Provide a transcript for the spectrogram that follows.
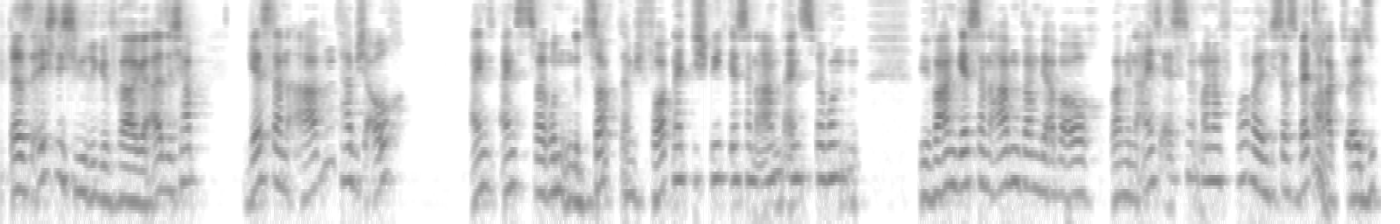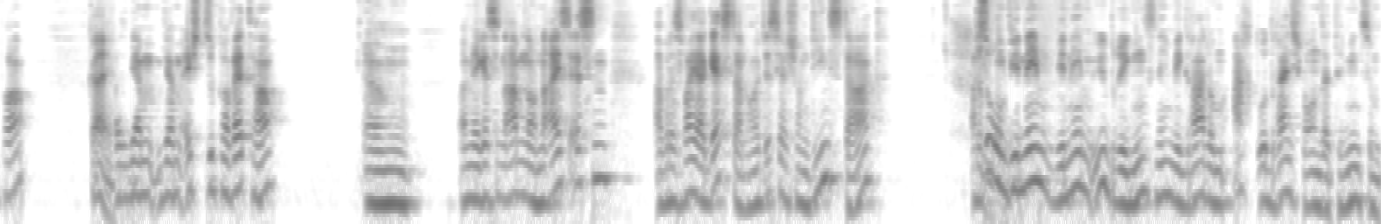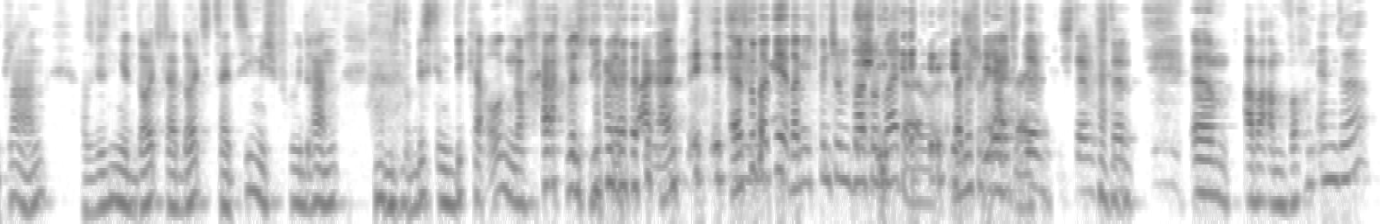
das ist echt eine schwierige Frage. Also ich habe gestern Abend habe ich auch eins, eins, zwei Runden gezockt, habe ich Fortnite gespielt gestern Abend, eins, zwei Runden. Wir waren gestern Abend, waren wir aber auch, waren wir ein Eis essen mit meiner Frau, weil ist das Wetter Oh. aktuell super. Geil. Also wir haben, wir haben echt super Wetter. Ähm, waren wir gestern Abend noch ein Eis essen, aber das war ja gestern, heute ist ja schon Dienstag. Ach so, und wir nehmen, wir nehmen übrigens, nehmen wir gerade um 8.30 Uhr war unser Termin zum Plan. Also wir sind hier Deutschland, deutsche Zeit ziemlich früh dran. Wenn ich so ein bisschen dicke Augen noch habe, liegt das daran. Ja, ist gut bei mir, bei mir, ich bin schon ein paar Stunden weiter. Bei mir schon ja, elf gleich. stimmt, stimmt, stimmt. ähm, aber am Wochenende,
